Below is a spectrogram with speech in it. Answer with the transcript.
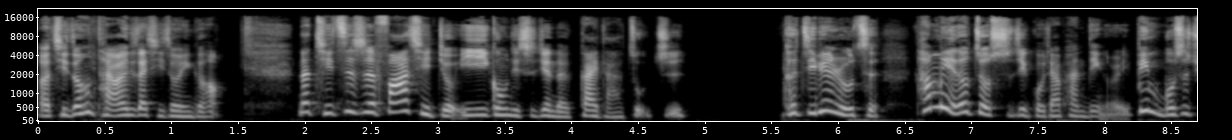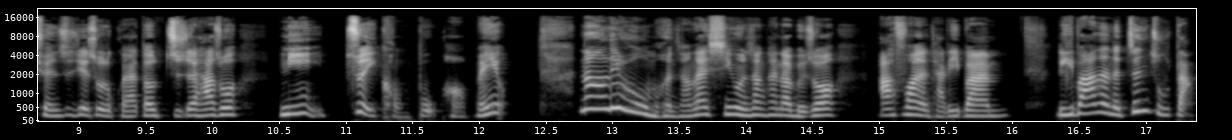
呃，其中台湾就在其中一个哈。那其次是发起九一一攻击事件的盖达组织。可即便如此，他们也都只有十几国家判定而已，并不是全世界所有的国家都指着他说你最恐怖哈，没有。那例如我们很常在新闻上看到，比如说阿富汗的塔利班、黎巴嫩的真主党、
